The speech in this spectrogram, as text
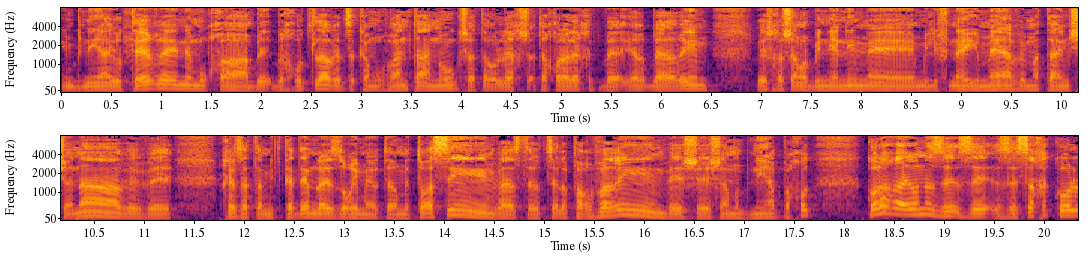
עם בנייה יותר אה, נמוכה, בחוץ לארץ זה כמובן תענוג שאתה הולך, שאתה יכול ללכת בערים ויש לך שם בניינים אה, מלפני 100 ו-200 שנה ואחרי זה אתה מתקדם לאזורים היותר מתועשים ואז אתה יוצא לפרברים ויש אה, שם בנייה פחות. כל הרעיון הזה זה, זה סך הכל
